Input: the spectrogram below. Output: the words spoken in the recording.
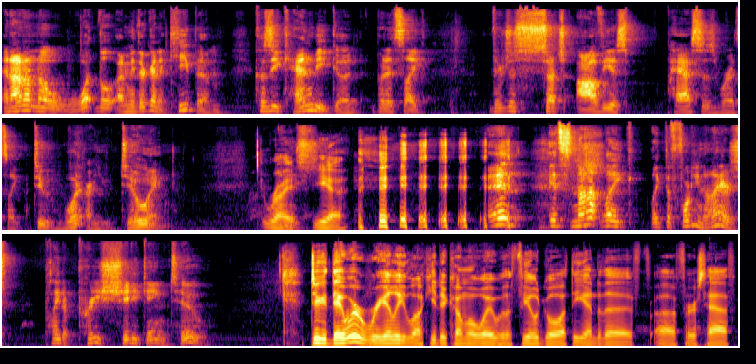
And I don't know what the. I mean, they're going to keep him because he can be good, but it's like they're just such obvious passes where it's like, dude, what are you doing? Right. Yeah. And it's not like like the 49ers played a pretty shitty game too. Dude, they were really lucky to come away with a field goal at the end of the uh, first half.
